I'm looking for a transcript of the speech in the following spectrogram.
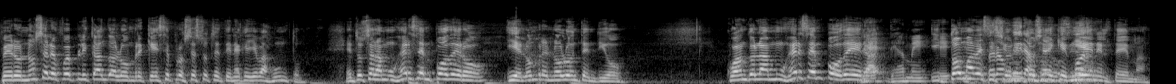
pero no se le fue explicando al hombre que ese proceso se tenía que llevar junto. Entonces la mujer se empoderó y el hombre no lo entendió. Cuando la mujer se empodera De- déjame, y eh, toma eh, decisiones, mira, entonces ahí que bueno, viene el tema.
